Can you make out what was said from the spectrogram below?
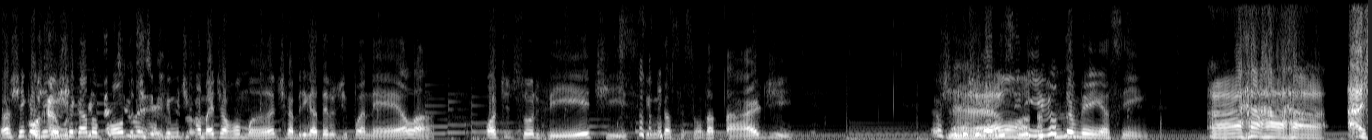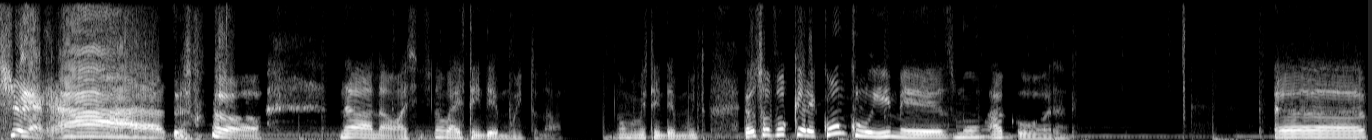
eu achei que a Pô, gente ia chegar no ponto, expectativa, tipo, gente. filme de comédia romântica, brigadeiro de panela, pote de sorvete, filme da sessão da tarde. Eu achei que ia chegar Não, nesse nível também, assim. Ah, achou errado! Não, não, a gente não vai estender muito, não. Não vamos estender muito. Eu só vou querer concluir mesmo agora. Ah,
